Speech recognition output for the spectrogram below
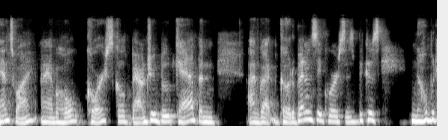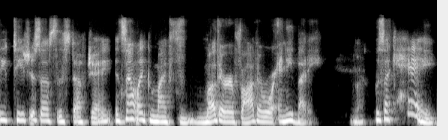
Hence why I have a whole course called Boundary Boot Camp, and I've got codependency courses because nobody teaches us this stuff, Jay. It's not like my mother or father or anybody no. was like, hey,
